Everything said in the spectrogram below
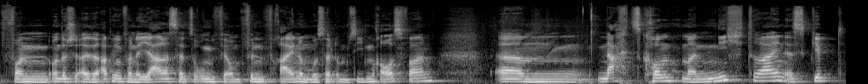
von also abhängig von der Jahreszeit so ungefähr um fünf rein und muss halt um sieben rausfahren. Ähm, nachts kommt man nicht rein. Es gibt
